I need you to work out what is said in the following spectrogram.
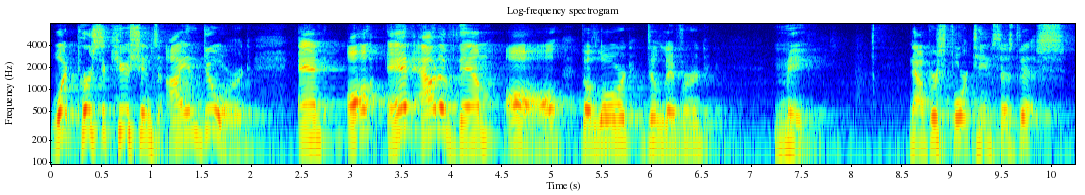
what persecutions I endured, and all and out of them all the Lord delivered me. Now verse 14 says this,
